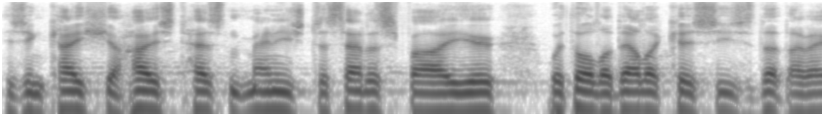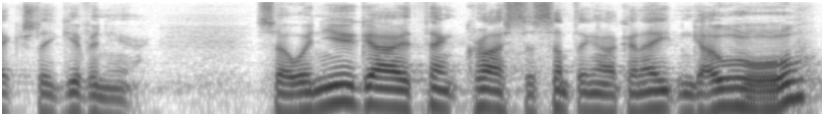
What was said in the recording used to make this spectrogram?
is in case your host hasn't managed to satisfy you with all the delicacies that they've actually given you. So when you go, thank Christ, there's something I can eat, and go, ooh,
